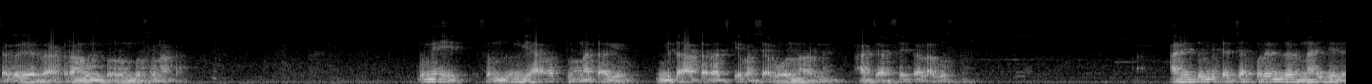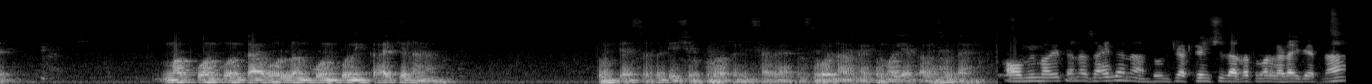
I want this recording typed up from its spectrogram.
सगळे रा- करून बसू नका. तुम्ही समजून घ्यावा तो नका घेऊ. मी तर आता राजकीय भाषा बोलणार नाही. आचारसंहिता लागूच तर आणि तुम्ही त्याच्यापर्यंत जर नाही दिले मग कोण कोण काय बोललं कोण कोणी काय केलं ना तुमच्या सगळं हिशोब सगळ्याचं सोडणार नाही. तुम्हाला एकाला सुद्धा अहो मी मागे त्यांना सांगितलं ना दोनशे अठ्ठ्याऐंशी जागा तुम्हाला लढायच्या आहेत ना.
